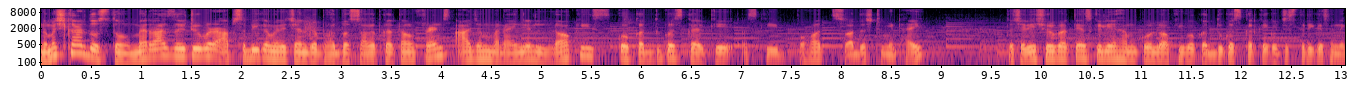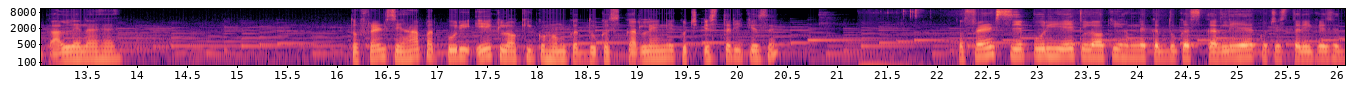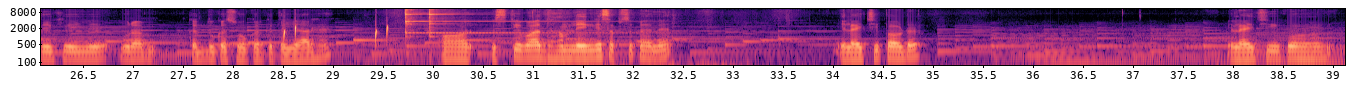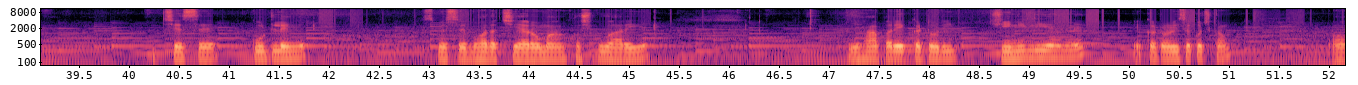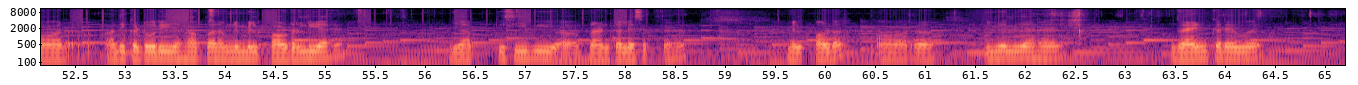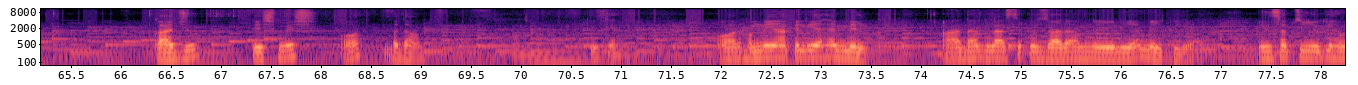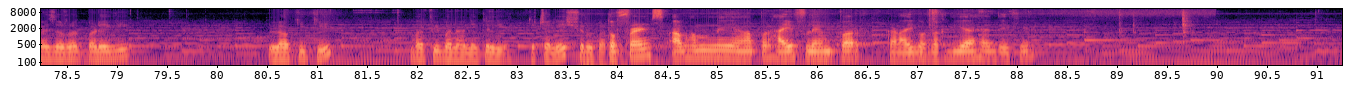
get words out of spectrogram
नमस्कार दोस्तों, मैं राज यूट्यूबर आप सभी का मेरे चैनल पे बहुत बहुत स्वागत करता हूँ। फ्रेंड्स आज हम बनाएँगे लौकी को कद्दूकस करके उसकी बहुत स्वादिष्ट मिठाई। तो चलिए शुरू करते हैं। इसके लिए हमको लौकी को कद्दूकस करके कुछ इस तरीके से निकाल लेना है। तो फ्रेंड्स यहाँ पर पूरी एक लौकी को हम कद्दूकस कर लेंगे कुछ इस तरीके से। तो फ्रेंड्स ये पूरी एक लौकी हमने कद्दूकस कर ली है। कुछ इस तरीके से देखिए, ये पूरा कद्दूकस होकर के तैयार है। और इसके बाद हम लेंगे सबसे पहले इलायची पाउडर। इलायची को हम अच्छे से कूट लेंगे। इसमें से बहुत अच्छी एरोमा खुशबू आ रही है। यहाँ पर एक कटोरी चीनी ली है हमने, एक कटोरी से कुछ कम। और आधी कटोरी यहाँ पर हमने मिल्क पाउडर लिया है। ये आप किसी भी ब्रांड का ले सकते हैं। मिल्क पाउडर और ये लिया है ग्राइंड करे हुए काजू, किशमिश और बादाम। ठीक है? और हमने यहाँ पे लिया है मिल्क आधा गिलास से कुछ ज़्यादा हमने ये लिया है मिल्क लिया है। इन सब चीज़ों की हमें ज़रूरत पड़ेगी लौकी की बर्फ़ी बनाने के लिए। तो चलिए शुरू कर तो फ्रेंड्स, अब हमने यहाँ पर हाई फ्लेम पर कढ़ाई को रख दिया है, देखिए।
